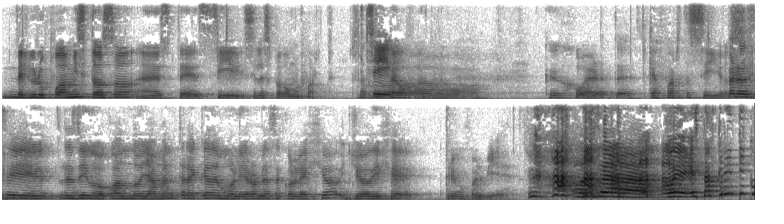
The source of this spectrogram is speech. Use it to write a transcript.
del grupo amistoso, este, sí, sí les pegó muy fuerte. O sea, Sí. pegó fuerte. Ah, qué fuerte. Qué fuertecillo. Pero sí, les digo, cuando ya me enteré que demolieron ese colegio, yo dije, triunfó el bien. O sea, oye, está crítico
